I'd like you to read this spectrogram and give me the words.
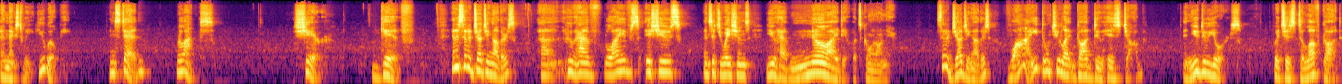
and next week. You will be. Instead, relax, share, give. And instead of judging others uh, who have lives, issues, and situations, you have no idea what's going on there. Instead of judging others, why don't you let God do his job and you do yours, which is to love God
